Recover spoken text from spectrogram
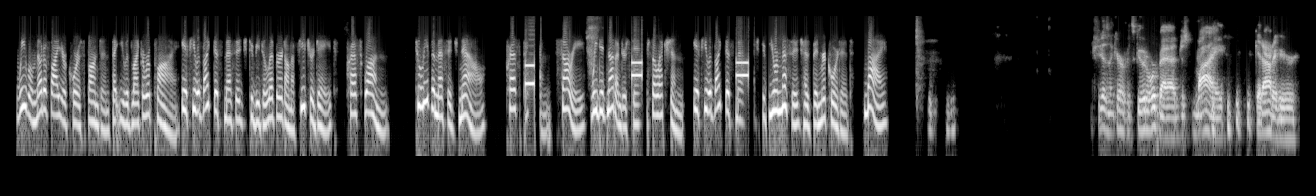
We will notify your correspondent that you would like a reply. If you would like this message to be delivered on a future date, press 1. To leave the message now, press pound. Sorry, we did not understand your selection. If you would like this message to, your message has been recorded. Bye. She doesn't care if it's good or bad. Just bye. Get out of here.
